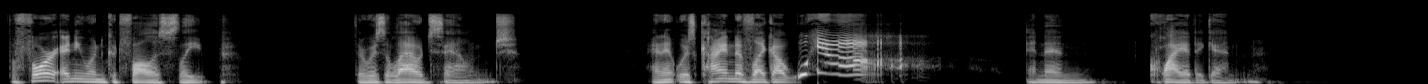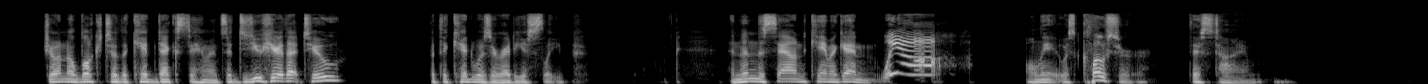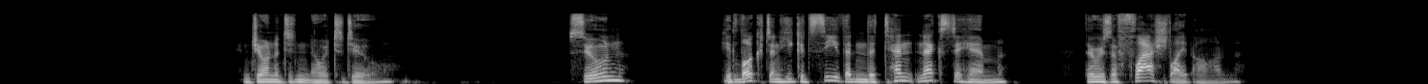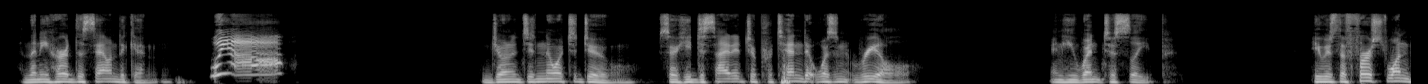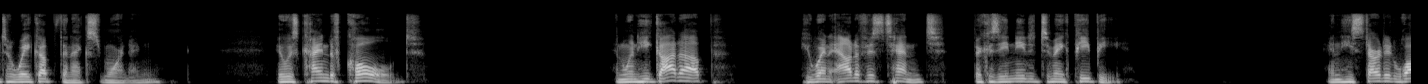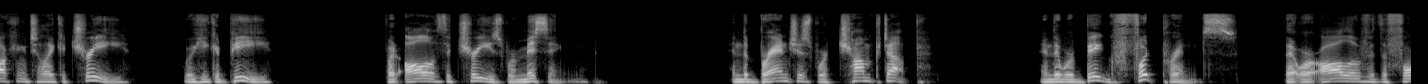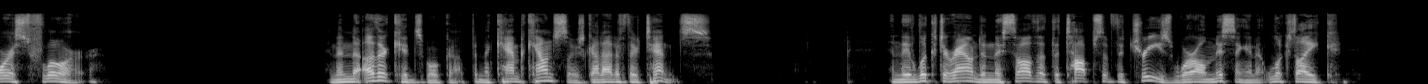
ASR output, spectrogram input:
Before anyone could fall asleep, there was a loud sound, and it was kind of like a and then quiet again. Jonah looked to the kid next to him and said, Did you hear that too? But the kid was already asleep. And then the sound came again, Wee-ah! only it was closer this time. And Jonah didn't know what to do. Soon, he looked and he could see that in the tent next to him, there was a flashlight on. And then he heard the sound again. Wee-ah! Jonah didn't know what to do, so he decided to pretend it wasn't real. and he went to sleep. He was the first one to wake up the next morning. It was kind of cold. And when he got up, he went out of his tent because he needed to make pee pee. And he started walking to like a tree where he could pee, but all of the trees were missing. And the branches were chomped up. And there were big footprints that were all over the forest floor. And then the other kids woke up, and the camp counselors got out of their tents. And they looked around and they saw that the tops of the trees were all missing, and it looked like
